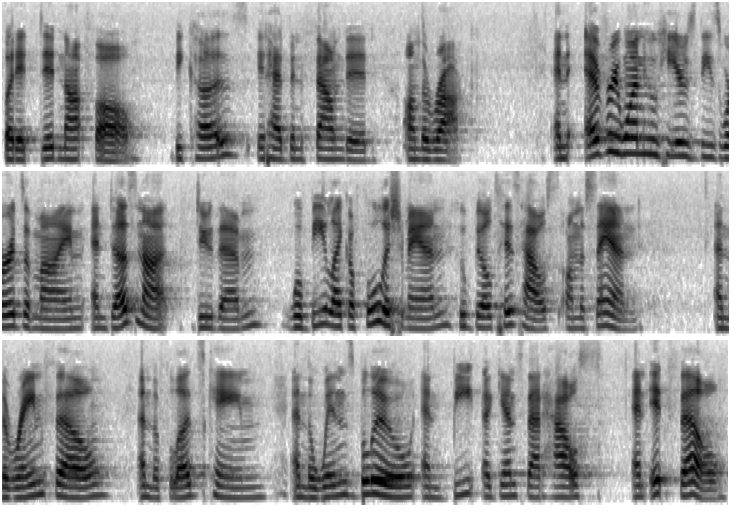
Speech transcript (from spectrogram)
but it did not fall, because it had been founded on the rock. And everyone who hears these words of mine and does not do them will be like a foolish man who built his house on the sand. And the rain fell, and the floods came, and the winds blew and beat against that house, and it fell,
